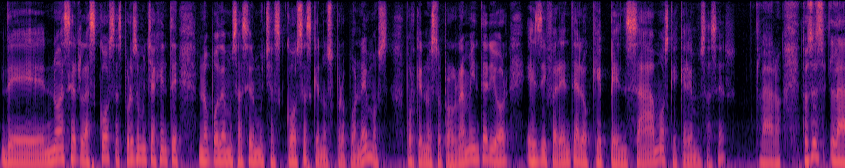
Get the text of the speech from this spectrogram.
de no hacer las cosas. Por eso mucha gente no podemos hacer muchas cosas que nos proponemos, porque nuestro programa interior es diferente a lo que pensamos que queremos hacer. Claro. Entonces, la,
